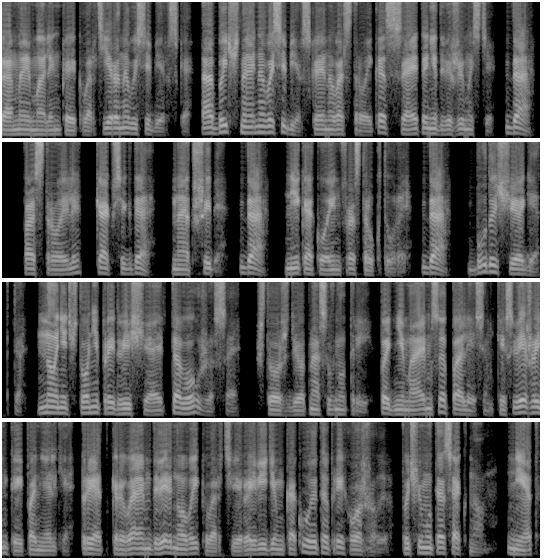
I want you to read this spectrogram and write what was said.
самая маленькая квартира Новосибирска. Обычная новосибирская новостройка с сайта недвижимости. Да. Построили, как всегда, на отшибе. Да. Никакой инфраструктуры. Да. Будущее гетто. Но ничто не предвещает того ужаса, что ждет нас внутри. Поднимаемся по лесенке свеженькой панельки. Приоткрываем дверь новой квартиры и видим какую-то прихожую. Почему-то с окном. Нет,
